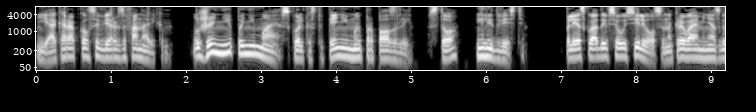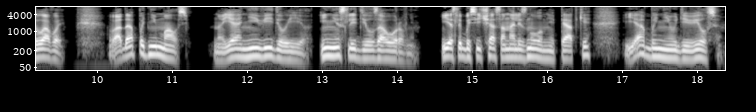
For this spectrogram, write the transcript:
Я карабкался вверх за фонариком, уже не понимая, сколько ступеней мы проползли, сто или двести. Плеск воды все усиливался, накрывая меня с головой. Вода поднималась, но я не видел ее и не следил за уровнем. Если бы сейчас она лизнула мне пятки, я бы не удивился.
